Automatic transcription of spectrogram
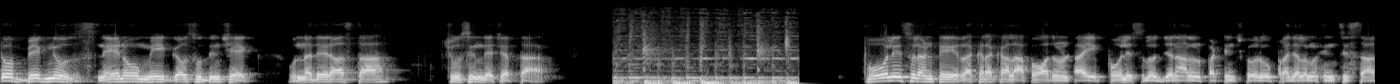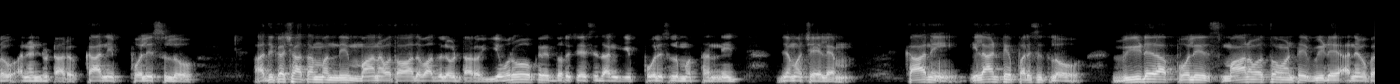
టు బిగ్ న్యూస్. నేను మీ గౌసుద్దీన్ షేక్. ఉన్నదే రాస్తా చూసిందే చెప్తా. పోలీసులంటే రకరకాల అపవాదులు ఉంటాయి పోలీసులు జనాలను పట్టించుకోరు ప్రజలను హింసిస్తారు అని అంటుంటారు. కానీ పోలీసులు అధిక శాతం మంది మానవతావాదవాదులు ఉంటారు. ఎవరో ఒకరిద్దరు చేసి దానికి పోలీసులు మొత్తాన్ని జమ చేయలేం. కానీ ఇలాంటి పరిస్థితిలో వీడేరా పోలీస్? మానవత్వం అంటే వీడే అనే ఒక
